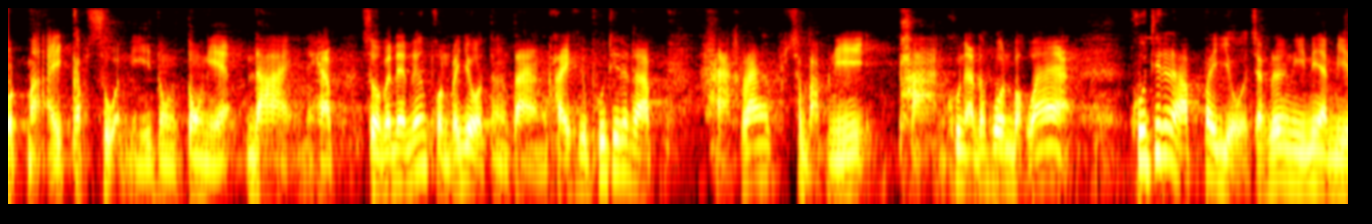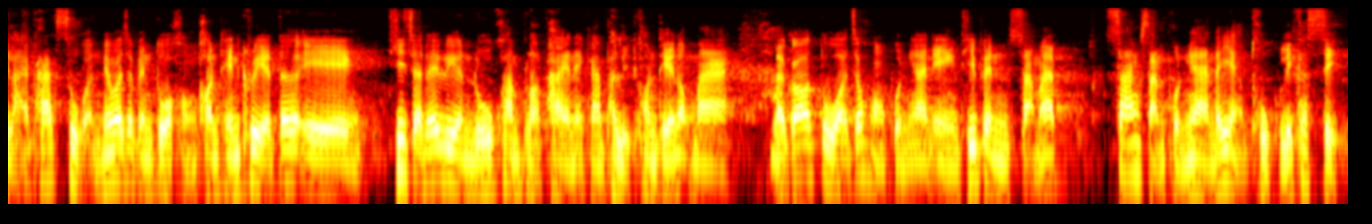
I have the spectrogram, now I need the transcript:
กฎหมายกับส่วนนี้ตรงตรงนี้ได้นะครับ ส่วนประเด็นเรื่องผลประโยชน์ต่างๆ ใครคือผู้ที่ได้รับหากร่างฉบับนี้ผ่านคุณอัตพลบอกว่า ผู้ที่ได้รับประโยชน์จากเรื่องนี้เนี่ยมีหลายภาคส่วน ไม่ว่าจะเป็นตัวของ content creator เองที่จะได้เรียนรู้ความปลอดภัยในการผลิตคอนเทนต์ออกมา แล้วก็ตัวเจ้าของผลงานเองที่เป็นสามารถ สร้างสรรค์ผลงานได้อย่างถูกลิขสิทธิ์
